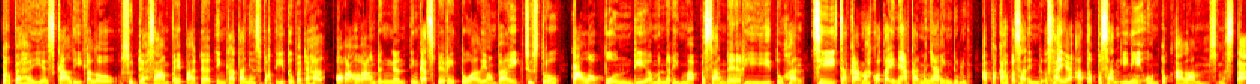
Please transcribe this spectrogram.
berbahaya sekali kalau sudah sampai pada tingkatan yang seperti itu. Padahal orang-orang dengan tingkat spiritual yang baik justru kalaupun dia menerima pesan dari Tuhan, si cakra mahkota ini akan menyaring dulu. Apakah pesan ini untuk saya atau pesan ini untuk alam semesta?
